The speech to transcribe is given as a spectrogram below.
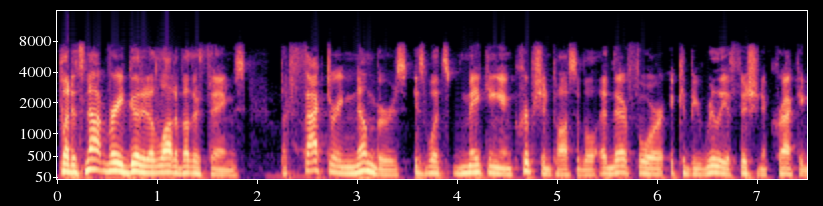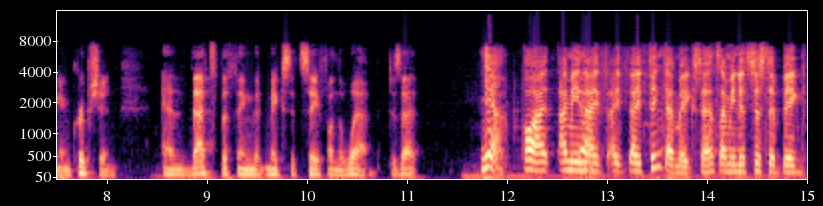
but it's not very good at a lot of other things. But factoring numbers is what's making encryption possible, and therefore it could be really efficient at cracking encryption, and that's the thing that makes it safe on the web. Does that? Yeah. Oh, I, I mean, I, I, I think that makes sense. I mean, it's just a big,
